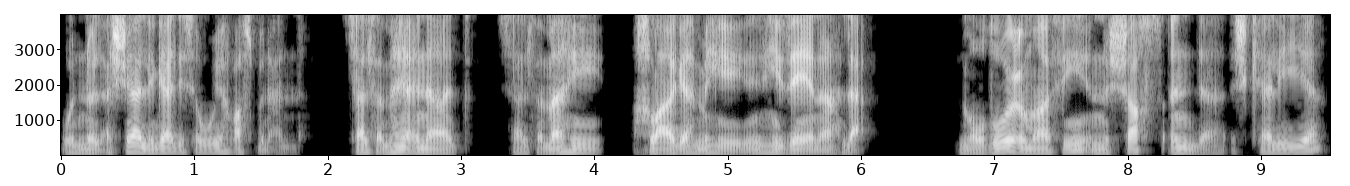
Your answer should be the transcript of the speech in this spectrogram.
وأنه الأشياء اللي قاعد يسويها غصب عنه. سالفة ما هي عناد سالفة ما هي أخلاقه ما هي هي زينة لا. الموضوع وما فيه أن الشخص عنده إشكالية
